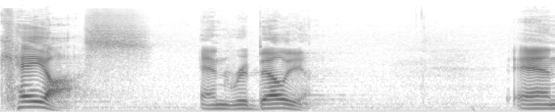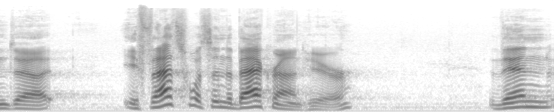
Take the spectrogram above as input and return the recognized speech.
chaos and rebellion. And uh, if that's what's in the background here, then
